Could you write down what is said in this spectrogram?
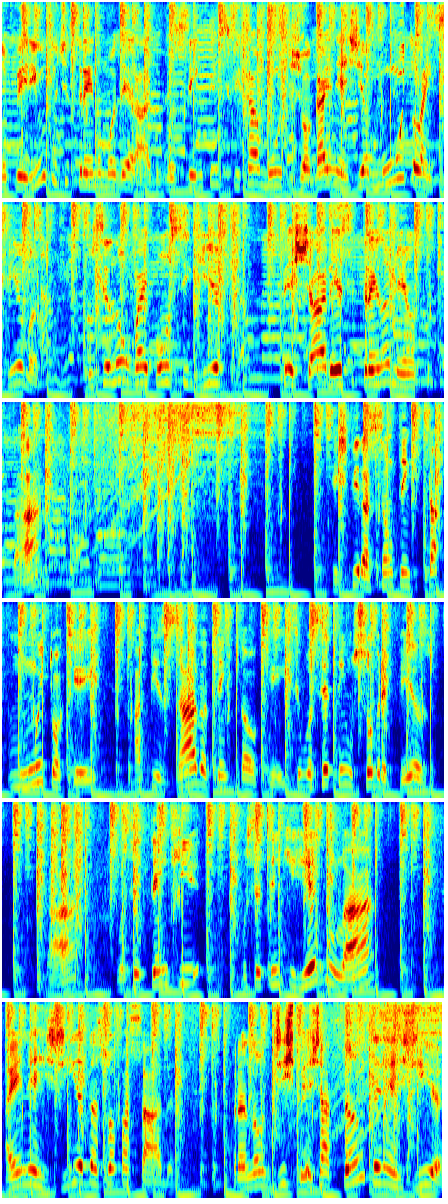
no período de treino moderado, você intensificar muito, jogar energia muito lá em cima, você não vai conseguir fechar esse treinamento, tá? Respiração tem que estar tá muito ok, a pisada tem que estar tá ok. Se você tem um sobrepeso, tá? Você tem que você tem que regular a energia da sua passada para não despejar tanta energia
